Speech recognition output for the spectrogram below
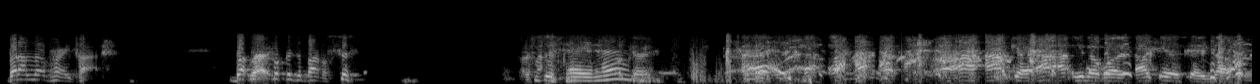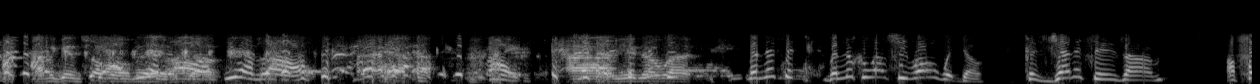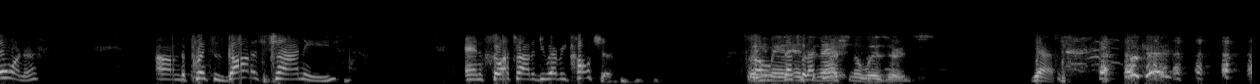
but I love Harry Potter. But my book is about a sister. Assistant. Amen. Okay. I, I, okay, I, I- you know what? I can't say nothing. I'm gonna get in trouble Yes, over you have lost. You have lost. right. Uh, you know what? But listen, but look who else she rolled with though, because Genesis. um, a foreigner. Um, the Princess God is Chinese, and so I try to do every culture. So, you mean that's what I did. international wizards? Yes. Okay.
